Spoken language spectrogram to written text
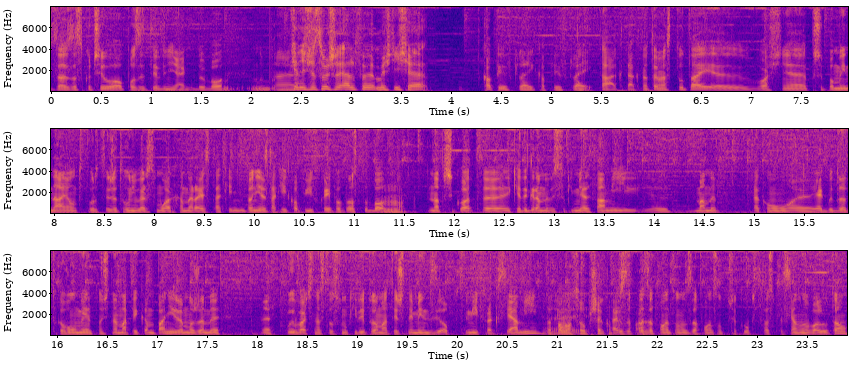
za, zaskoczyło pozytywnie jakby, bo e, Kiedy się słyszy elfy, myśli się kopiuj w klej, kopiuj w klej. tak, tak. Natomiast tutaj e, właśnie przypominają twórcy, że to uniwersum Warhammera jest takie, to nie jest taki copy w klej po prostu, bo No. na przykład kiedy gramy wysokimi elfami mamy taką jakby dodatkową umiejętność na mapie kampanii, że możemy wpływać na stosunki dyplomatyczne między obcymi frakcjami. Za pomocą E, przekupstwa. Tak, za, za, pomocą, za pomocą przekupstwa specjalną walutą.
